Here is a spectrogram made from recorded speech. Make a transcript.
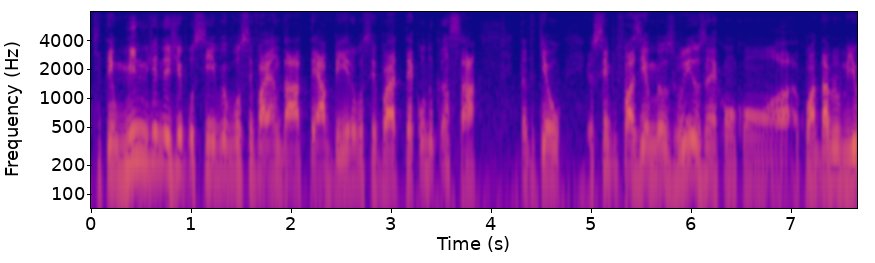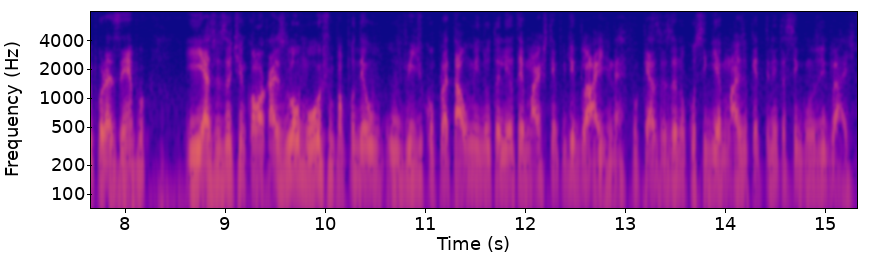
que tem o mínimo de energia possível, você vai andar até a beira, você vai até quando cansar. Tanto que eu, eu sempre fazia meus reels né, com, com, a, com a W1000, por exemplo, e às vezes eu tinha que colocar slow motion para poder o, o, vídeo completar um minuto ali eu ter mais tempo de glide, né? Porque às vezes eu não conseguia mais do que 30 segundos de glide.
